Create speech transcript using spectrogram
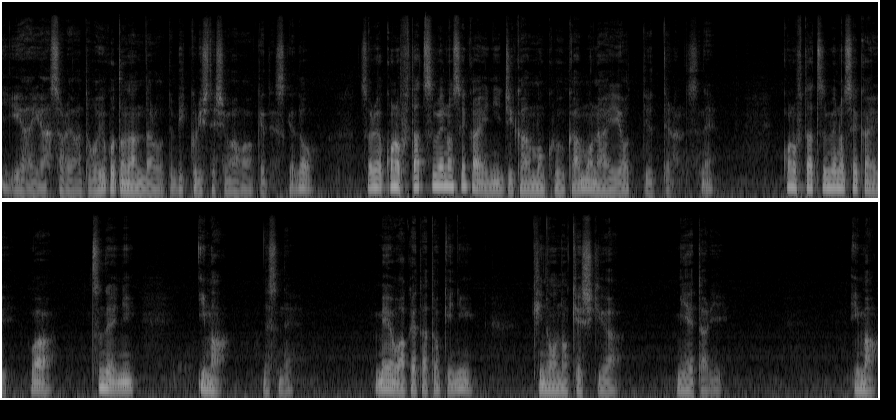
いやいやそれはどういうことなんだろうってびっくりしてしまうわけですけどそれはこの2つ目の世界に時間も空間もないよって言ってるんですね。この2つ目の世界は常に今ですね目を開けた時に昨日の景色が見えたり今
